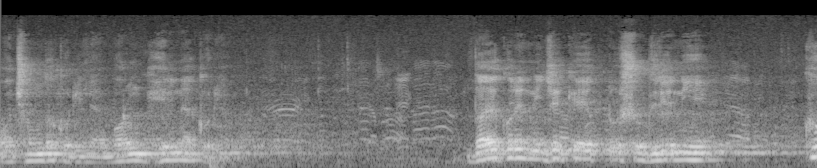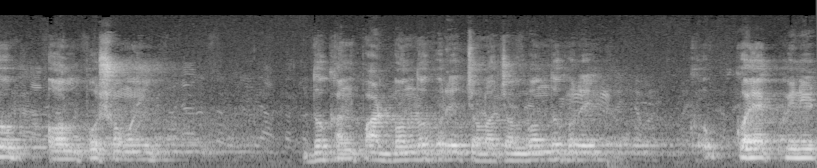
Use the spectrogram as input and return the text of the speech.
পছন্দ করি না, বরং ঘৃণা করি। দয়া করে নিজেকে একটু সুধরিয়ে নিয়ে, খুব অল্প সময় দোকানপাট বন্ধ করে, চলাচল বন্ধ করে, খুব কয়েক মিনিট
